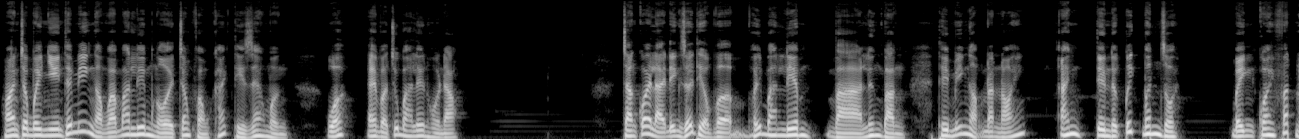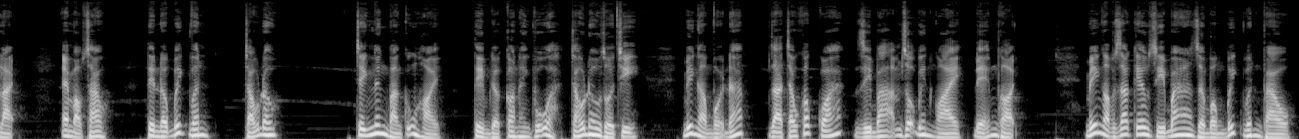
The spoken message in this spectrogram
Hoàng Trọng Bình nhìn thấy Mỹ Ngọc và Ba Liêm ngồi trong phòng khách thì reo mừng. Ủa, em và chú Ba lên hồi nào? Chàng quay lại định giới thiệu vợ với Ba Liêm và Lương Bằng, thì Mỹ Ngọc đã nói, anh tìm được Bích Vân rồi. Bình quay phát lại, em bảo sao? Tìm được Bích Vân, cháu đâu? Trình Lương Bằng cũng hỏi, tìm được con anh Vũ à, cháu đâu rồi chị? Mỹ Ngọc vội đáp, dạ cháu khóc quá, dì ba ẵm dỗ bên ngoài để em gọi. Mỹ Ngọc ra kêu dì ba rồi bồng Bích Vân vào.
